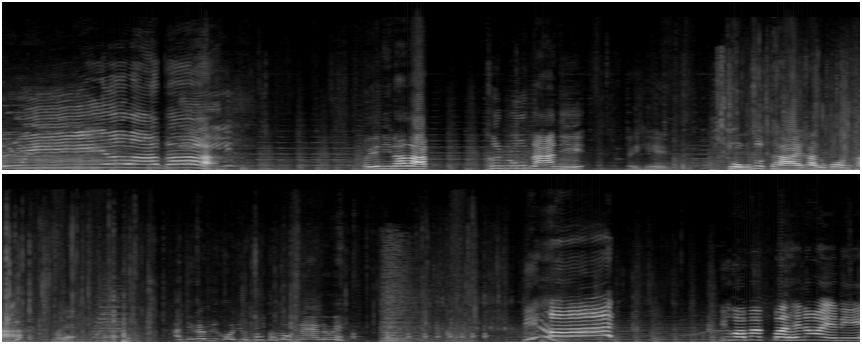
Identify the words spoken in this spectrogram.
อุ้ยน่ารักอะ เฮ้ย อันนี้น่ารัก ขึ้นรูปนะอันนี้ โอเค ถุงสุดท้ายค่ะทุกคนค่ะ มาแหละ อันนี้ถ้ามีคนอยู่ต้องตลกแน่เลย พี่โคดพี่โคดมาเปิดให้หน่อยอันนี้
